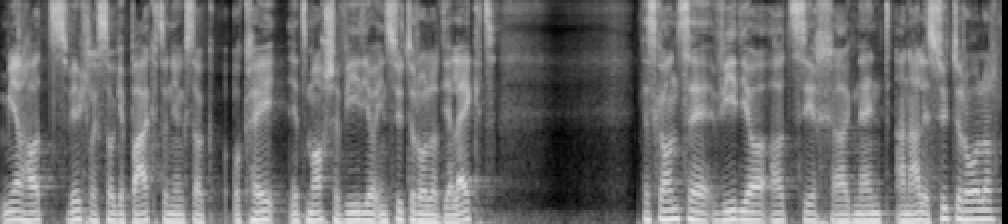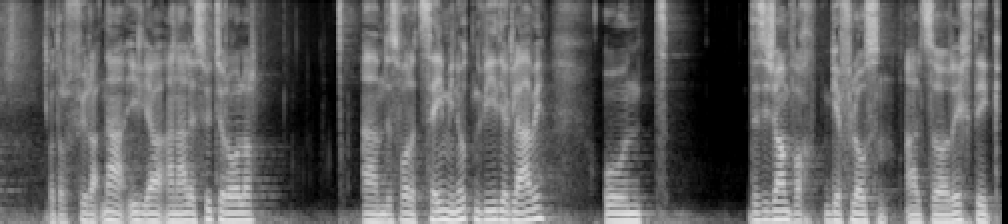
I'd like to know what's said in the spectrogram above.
mir hat es wirklich so gepackt und ich habe gesagt, okay, jetzt machst du ein Video in Südtiroler Dialekt das ganze Video hat sich äh, genannt An alle Südtiroler. Oder für, nein, ja, an alle Südtiroler. Ähm, das war ein 10 Minuten Video, glaube ich. Und das ist einfach geflossen. Also richtig,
